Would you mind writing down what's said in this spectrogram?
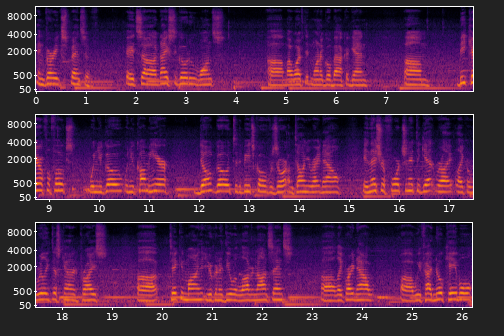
and very expensive. It's uh, nice to go to once. Uh, my wife didn't want to go back again. Um, be careful, folks. When you go, when you come here, don't go to the Beach Cove Resort. I'm telling you right now, unless you're fortunate to get right, like a really discounted price, uh, take in mind that you're going to deal with a lot of nonsense. Uh, like right now, uh, we've had no cable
